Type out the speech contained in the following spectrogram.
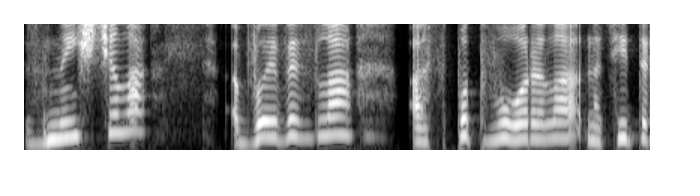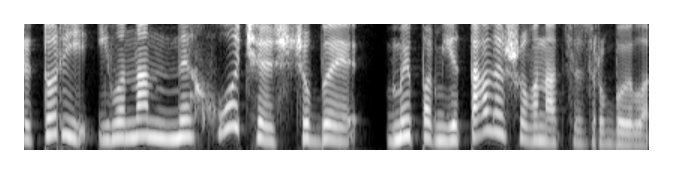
знищила. Вивезла, спотворила на цій території, і вона не хоче, щоб ми пам'ятали, що вона це зробила,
